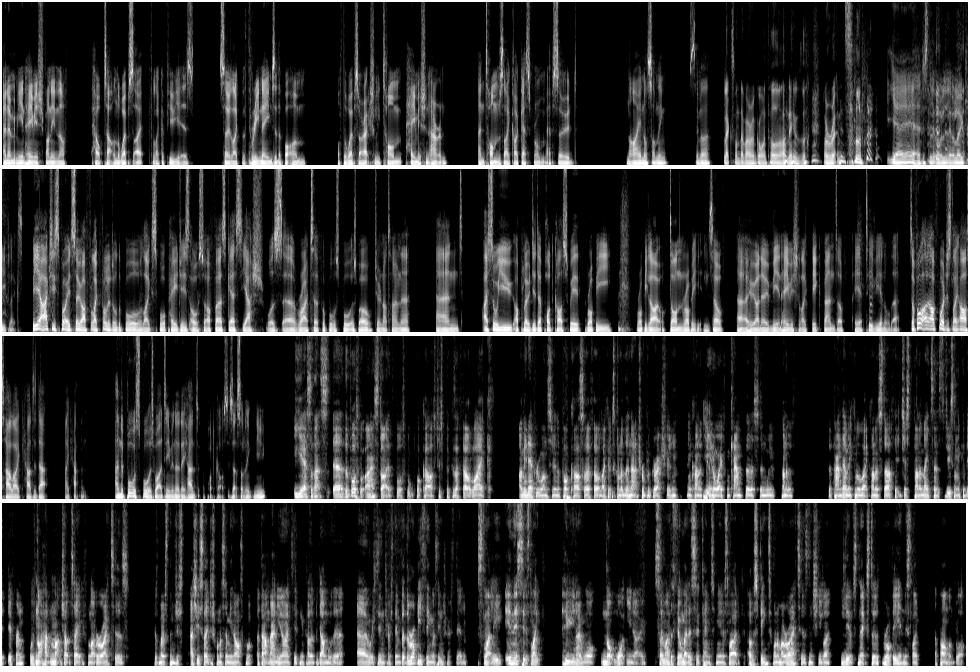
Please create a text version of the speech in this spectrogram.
And then me and Hamish, funny enough, helped out on the website for like a few years. So like the three names at the bottom of the website are actually Tom, Hamish, and Aaron. And Tom's like our guest from episode nine or something similar. Flex on them, Aaron. Go and tell them our names are written in stone. Yeah, yeah, yeah. Just a little little low key flex. But yeah, I actually spotted. So I've like followed all the Boar like sport pages. Also, our first guest Yash was a writer for Boar Sport as well during our time there, and I saw you uploaded a podcast with Robbie Robbie Lyle, Don Robbie himself, uh, who I know me and Hamish are like big fans of AFTV and all that. So I thought I, I thought I'd just like ask how like how did that like happen? And the Boar Sport as well. I didn't even know they had a podcast. Is that something new? Yeah, so that's uh, the Boar Sport. I started the Boar Sport podcast just because I felt like, I mean, everyone's doing the podcast, so I felt like it was kind of the natural progression and kind of being Yeah. away from campus and with kind of the pandemic and all that kind of stuff. It just kind of made sense to do something a bit different. We've not had much uptake from like writers because most of them just, as you say, just want to send me an article about Man United and kind of be done with it, uh, which is interesting. But the Robbie thing was interesting. Slightly in this, it's like who you know what, not what you know. So my the film editor came to me and was like, I was speaking to one of my writers and she like lives next to Robbie in this like apartment block.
